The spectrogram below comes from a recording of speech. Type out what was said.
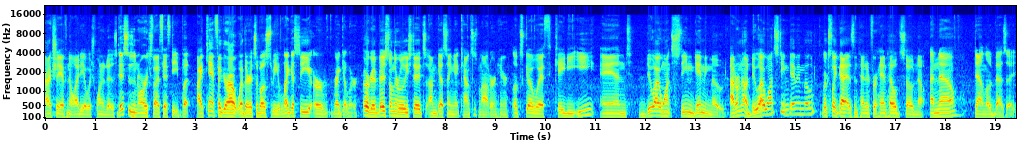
actually, I actually have no idea which one it is. This is an RX 550, but I can't figure out whether it's supposed to be legacy or regular. Okay, based on the release dates, I'm guessing it counts as modern here. Let's go with KDE, and do I want Steam Gaming Mode? I don't know, do I want Steam Gaming Mode? Looks like that is intended for handheld, so no. And now, download Bazzite.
